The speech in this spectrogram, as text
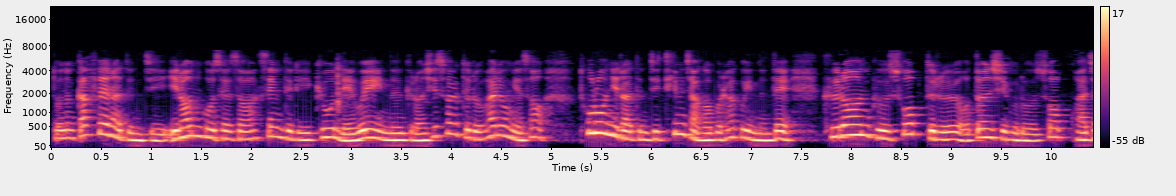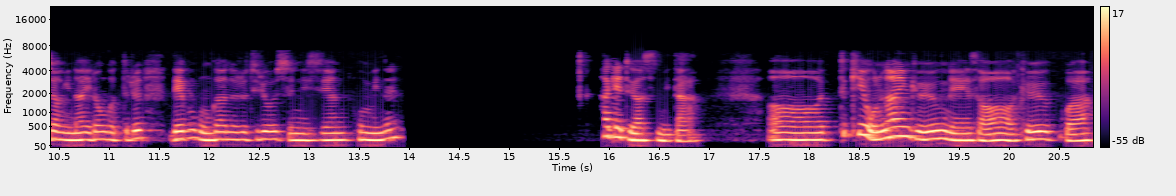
또는 카페라든지 이런 곳에서 학생들이 교 내외에 있는 그런 시설들을 활용해서 토론이라든지 팀 작업을 하고 있는데 그런 그 수업들을 어떤 식으로 수업 과정이나 이런 것들을 내부 공간으로 들여올 수 있는지에 대한 고민을 하게 되었습니다. 어, 특히 온라인 교육 내에서 교육과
